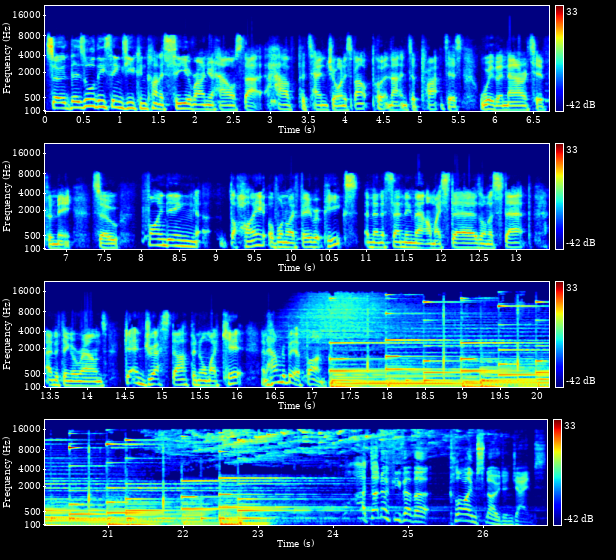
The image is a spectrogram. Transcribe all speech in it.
So there's all these things you can kind of see around your house that have potential, and it's about putting that into practice with a narrative for me. So finding the height of one of my favorite peaks and then ascending that on my stairs, on a step, anything around, getting dressed up in all my kit and having a bit of fun. Know if you've ever climbed Snowdon, James.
